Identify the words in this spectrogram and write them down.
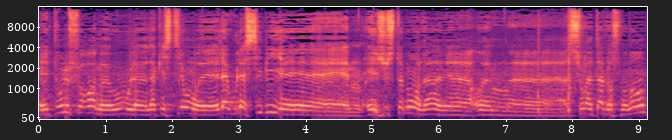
Et pour le forum où la, question, est, là où la CIBI est, justement là euh, sur la table en ce moment,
